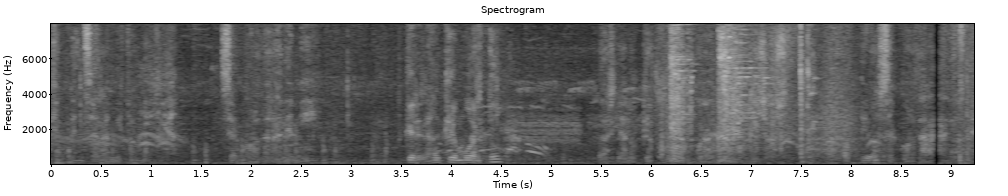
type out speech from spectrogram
¿Qué pensará mi familia? ¿Se acordará de mí? ¿Creerán que he muerto? Haría lo que fuera por alguno de ellos. No se acordará de usted.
